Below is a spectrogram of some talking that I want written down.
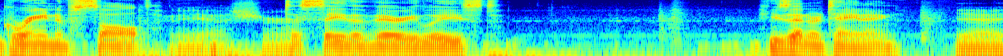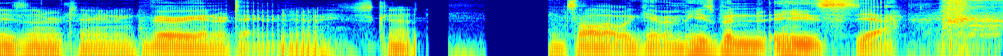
grain of salt, yeah, sure. to say the very least. He's entertaining, Yeah, he's entertaining. very entertaining. Yeah, he's got. That's all I would give him. He's been he's yeah.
